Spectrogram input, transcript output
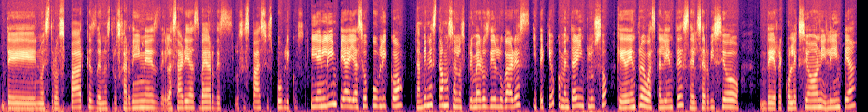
de nuestros parques, de nuestros jardines, de las áreas verdes, los espacios públicos. Y en limpia y aseo público también estamos en los primeros 10 lugares y te quiero comentar incluso que dentro de Aguascalientes el servicio de recolección y limpia,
